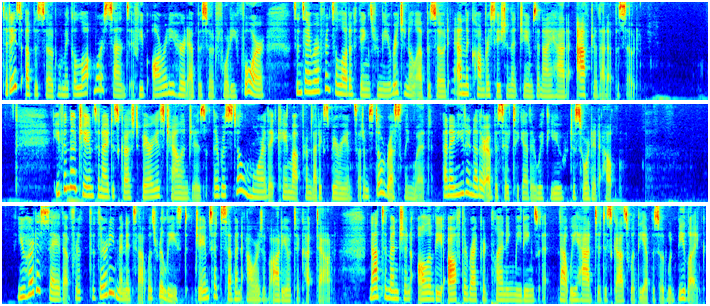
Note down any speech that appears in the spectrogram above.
Today's episode will make a lot more sense if you've already heard episode 44, since I reference a lot of things from the original episode and the conversation that James and I had after that episode. Even though James and I discussed various challenges, there was still more that came up from that experience that I'm still wrestling with, and I need another episode together with you to sort it out. You heard us say that for the 30 minutes that was released, James had seven hours of audio to cut down, not to mention all of the off the record planning meetings that we had to discuss what the episode would be like.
